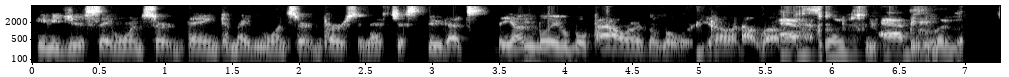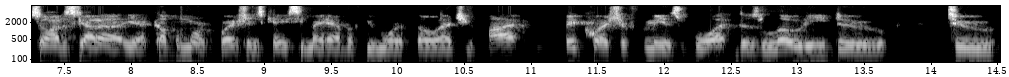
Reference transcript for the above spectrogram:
he needs you to say one certain thing to maybe one certain person. That's just, dude, that's the unbelievable power of the Lord, you know, and I love absolutely, that. absolutely. So I just got a yeah a couple more questions. Casey may have a few more to throw at you. My big question for me is what does Lodi do to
